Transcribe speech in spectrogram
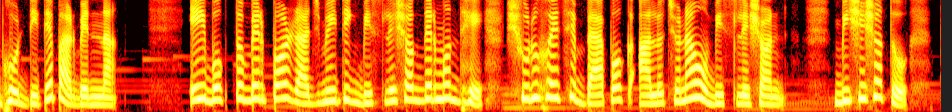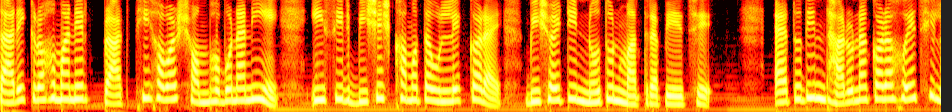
ভোট দিতে পারবেন না। এই বক্তব্যের পর রাজনৈতিক বিশ্লেষকদের মধ্যে শুরু হয়েছে ব্যাপক আলোচনা ও বিশ্লেষণ। বিশেষত তারেক রহমানের প্রার্থী হওয়ার সম্ভাবনা নিয়ে ইসির বিশেষ ক্ষমতা উল্লেখ করায় বিষয়টি নতুন মাত্রা পেয়েছে। এতদিন ধারণা করা হয়েছিল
